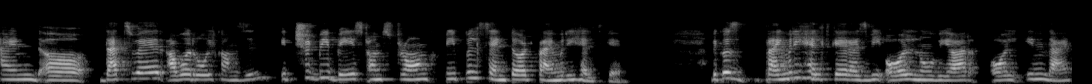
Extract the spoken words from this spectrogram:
And uh, that's where our role comes in. It should be based on strong people centered primary healthcare. Because primary healthcare as we all know we are all in that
